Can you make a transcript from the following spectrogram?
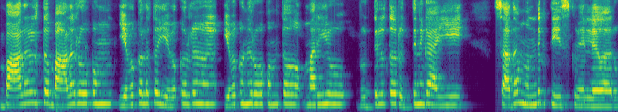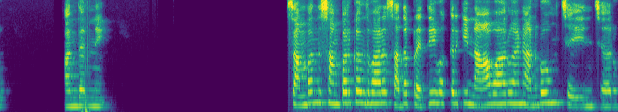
బాలలతో బాల రూపం యువకులతో యువకుల యువకుని రూపంతో మరియు వృద్ధులతో వృద్ధినిగా అయ్యి సదా ముందుకు తీసుకువెళ్ళేవారు అందరినీ. సంబంధ సంపర్కాల ద్వారా సదా ప్రతి ఒక్కరికి నా వారు అనే అనుభవం చేయించారు.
